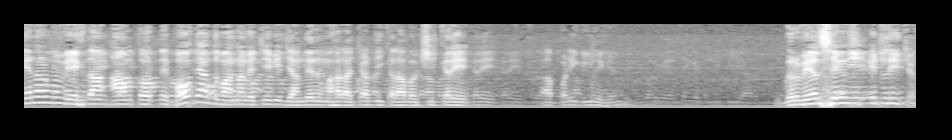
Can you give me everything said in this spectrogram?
ਇਹਨਾਂ ਨੂੰ ਮੈਂ ਵੇਖਦਾ ਆਮ ਤੌਰ ਤੇ ਬਹੁਤਿਆਂ ਦੀਵਾਨਾਂ ਵਿੱਚ ਇਹ ਵੀ ਜਾਂਦੇ ਨੇ, ਮਹਾਰਾਜ ਚੜ੍ਹਦੀ ਕਲਾ ਬਖਸ਼ਿਸ਼ ਕਰੇ। ਆ ਪੜੀ ਕੀ ਲਿਖਿਆ? ਗੁਰਵੇਲ ਸਿੰਘ ਜੀ, ਇਟਲੀ ਚ।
